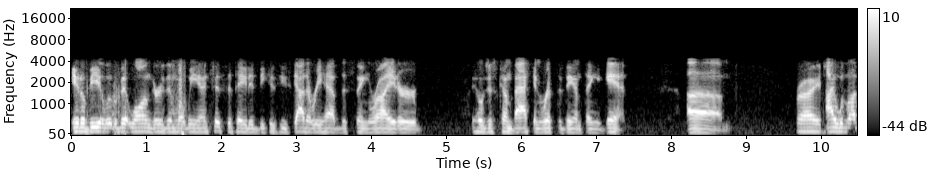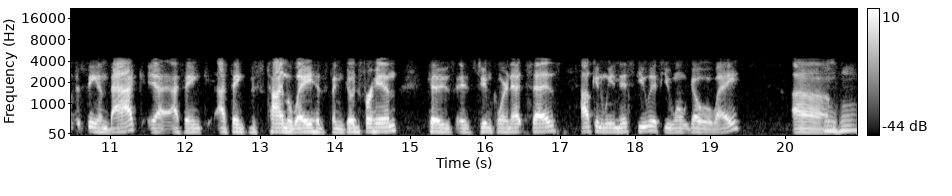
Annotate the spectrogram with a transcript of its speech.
it'll be a little bit longer than what we anticipated because he's got to rehab this thing right, or he'll just come back and rip the damn thing again. Um, right I would love to see him back. Yeah, I think I think this time away has been good for him because, as Jim Cornette says, "How can we miss you if you won't go away?" Um, hmm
